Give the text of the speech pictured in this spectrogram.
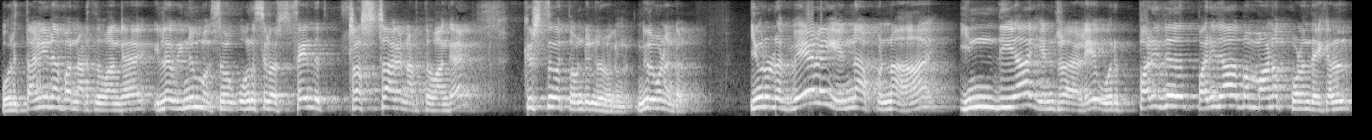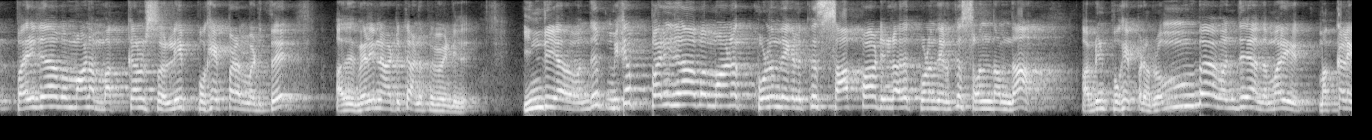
ஒரு தனிநபர் நடத்துவாங்க இல்லை இன்னும் ஒரு சிலர் சேர்ந்து ட்ரஸ்டாக நடத்துவாங்க. கிறிஸ்துவ தொண்டு நிறுவனங்கள். நிறுவனங்கள். இவரோட வேலை என்ன அப்படின்னா இந்தியா என்றாலே ஒரு பரித பரிதாபமான குழந்தைகள் பரிதாபமான மக்கள் சொல்லி புகைப்படம் எடுத்து அது வெளிநாட்டுக்கு அனுப்ப வேண்டியது. இந்தியா வந்து மிக பரிதாபமான குழந்தைகளுக்கு சாப்பாடு இல்லாத குழந்தைகளுக்கு சொந்தம் தான் அப்படின்னு புகைப்படம். ரொம்ப வந்து அந்த மாதிரி மக்களை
